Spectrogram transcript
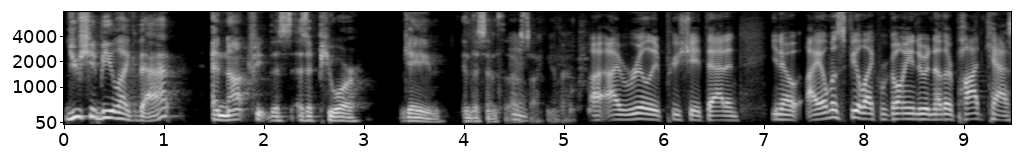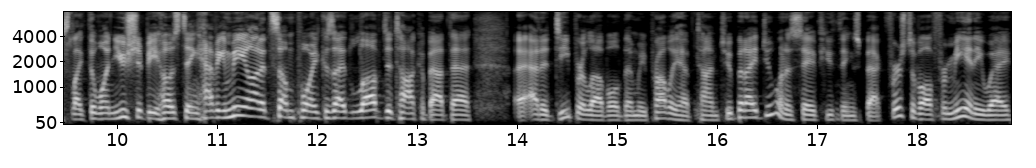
you should be like that and not treat this as a pure game in the sense that I was hmm. talking about. I really appreciate that. And, you know, I almost feel like we're going into another podcast like the one you should be hosting, having me on at some point, because I'd love to talk about that at a deeper level than we probably have time to. But I do want to say a few things back. First of all, for me anyway,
